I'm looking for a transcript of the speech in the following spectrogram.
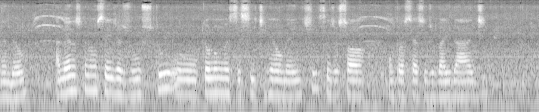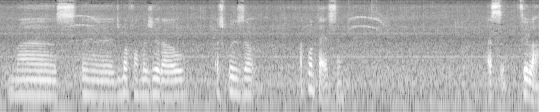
Entendeu? A menos que não seja justo ou que eu não necessite realmente, seja só um processo de vaidade. Mas, é, de uma forma geral, as coisas acontecem. Assim, sei lá.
